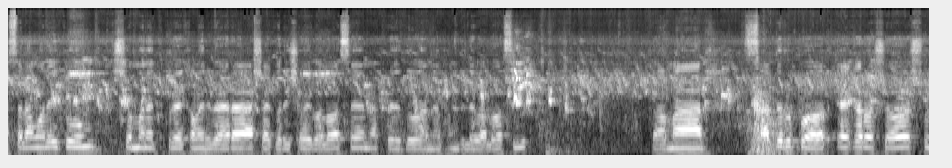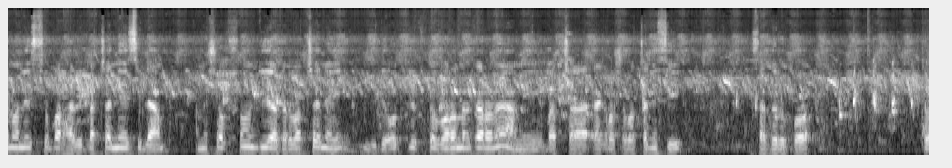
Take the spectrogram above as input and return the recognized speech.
আসসালামু আলাইকুম, সম্মানিত প্রিয় খামারি ভাইরা আশা করি সবাই ভালো আছেন, আপনাদের দোয়া আমি আলহামদুলিল্লাহ ভালো আছি। তো আমার ছাদের উপর এগারোশো সোনালি সুপার হাবি বাচ্চা নিয়েছিলাম। আমি সবসময় দুই হাজার বাচ্চা নেই, যদি অতিরিক্ত গরমের কারণে আমি বাচ্চা এগারোশো বাচ্চা নিয়েছি ছাদের উপর। তো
